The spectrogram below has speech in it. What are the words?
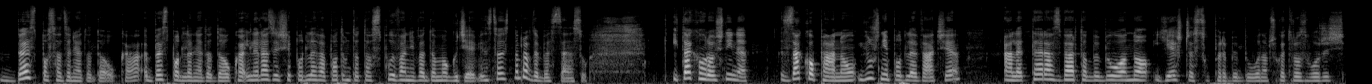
bez posadzenia do dołka, bez podlania do dołka, ile razy się podlewa potem, to to spływa nie wiadomo gdzie, więc to jest naprawdę bez sensu. I taką roślinę zakopaną już nie podlewacie, ale teraz warto by było, no jeszcze super by było na przykład rozłożyć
